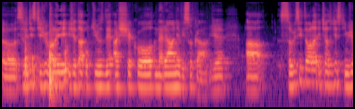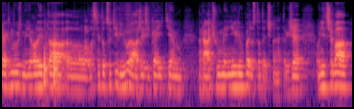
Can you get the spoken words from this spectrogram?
uh, si lidi stěžovali, že ta obtížnost je až jako nereálně vysoká, že a souvisí to ale i částečně s tím, že jak jsme už zmiňovali, ta, uh, vlastně to, co ti vývojáři říkají těm hráčům, není nikdy úplně dostatečné. Takže oni třeba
